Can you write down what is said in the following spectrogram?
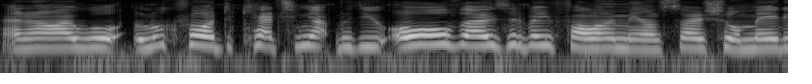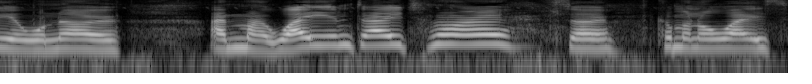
And I will look forward to catching up with you. All those that have been following me on social media will know I have my weigh in day tomorrow. So come on, always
